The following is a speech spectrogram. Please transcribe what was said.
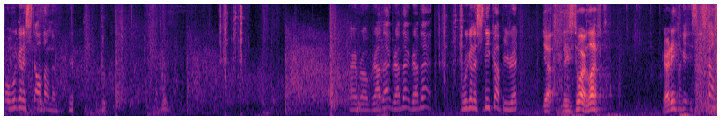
Oh, we're gonna stealth on them. Alright, bro, grab that, grab that, grab that. We're gonna sneak up. You ready? Yeah, these two are left. Ready? Okay, stealth, stealth.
